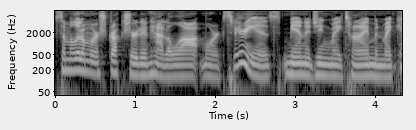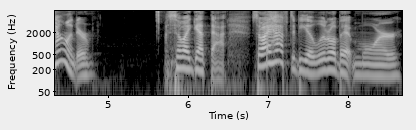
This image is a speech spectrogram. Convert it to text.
so I'm a little more structured and had a lot more experience managing my time and my calendar. So I get that. So I have to be a little bit more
